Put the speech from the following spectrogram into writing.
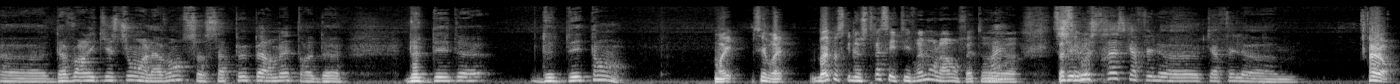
euh, d'avoir les questions à l'avance, ça peut permettre de de de, de détendre. Oui, c'est vrai. Ouais, parce que le stress a été vraiment là en fait. Euh, C'est c'est le vrai. stress qui a fait le qui a fait le. Alors,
